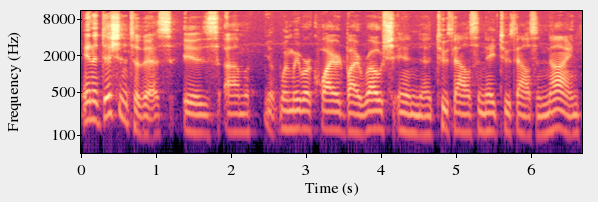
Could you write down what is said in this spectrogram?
In addition to this is um, you know, when we were acquired by Roche in uh, 2008, 2009,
